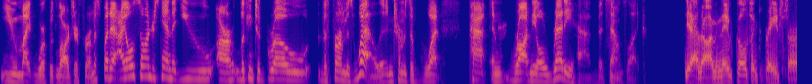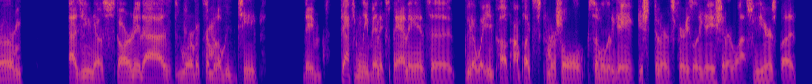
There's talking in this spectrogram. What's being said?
you might work with larger firms, but I also understand that you are looking to grow the firm as well in terms of what Pat and Rodney already have, it sounds like. Yeah, no, I mean, they've built a great firm. As you know, started as more of a criminal boutique. They've definitely been expanding into, you know, what you'd call complex commercial civil litigation or securities litigation in the last few years. But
